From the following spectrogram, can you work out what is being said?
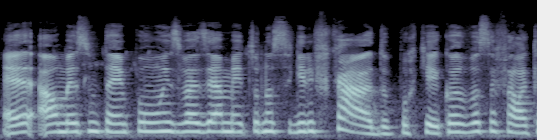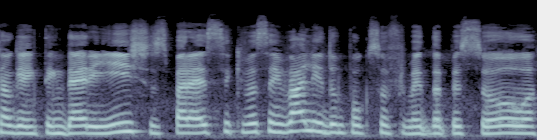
é, ao mesmo tempo, um esvaziamento no significado. Porque quando você fala que alguém tem daddy issues, parece que você invalida um pouco o sofrimento da pessoa,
